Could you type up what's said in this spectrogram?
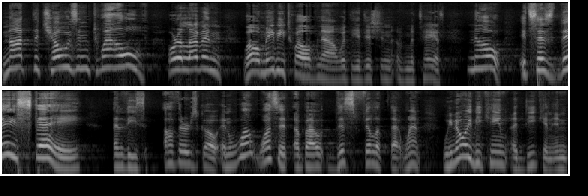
not the chosen 12. or 11, well, maybe 12 now with the addition of Matthias. No, it says they stay and these others go. And what was it about this Philip that went? We know he became a deacon in,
